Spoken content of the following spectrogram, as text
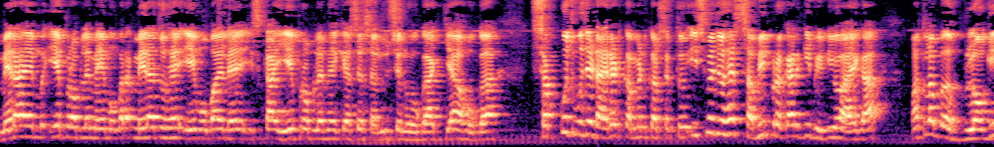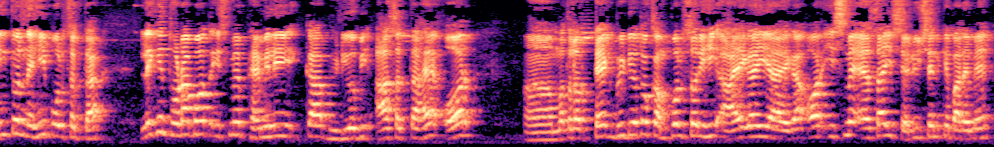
मेरा ये प्रॉब्लम है मेरा जो है ये मोबाइल है इसका ये प्रॉब्लम है कैसे सोल्यूशन होगा क्या होगा सब कुछ मुझे डायरेक्ट कमेंट कर सकते हो। इसमें जो है सभी प्रकार की वीडियो आएगा मतलब ब्लॉगिंग तो नहीं बोल सकता लेकिन थोड़ा बहुत इसमें फैमिली का वीडियो भी आ सकता है और आ, मतलब टेक वीडियो तो कंपलसरी ही आएगा ही आएगा और इसमें ऐसा ही सोल्यूशन के बारे में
